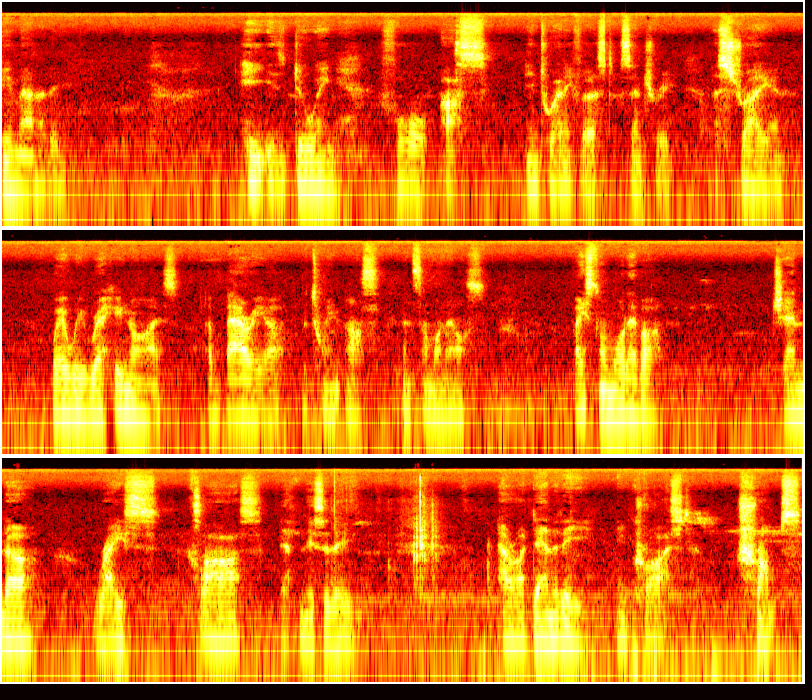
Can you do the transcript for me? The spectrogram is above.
humanity. He is doing for us in 21st century Australian, where we recognise a barrier between us and someone else based on whatever gender, race, class, ethnicity. Our identity in Christ trumps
